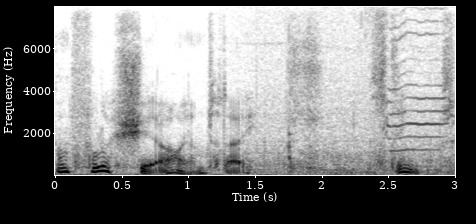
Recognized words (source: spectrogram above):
I'm full of shit I am today. Stinks.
